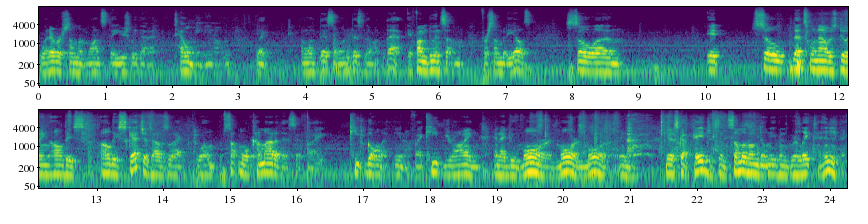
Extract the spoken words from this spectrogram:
whatever someone wants, they usually gotta tell me, you know, like I want this, I want this, and I want that. If I'm doing something for somebody else, so um, it so that's when I was doing all these all these sketches. I was like, well, something will come out of this if I keep going. You know, if I keep drawing and I do more and more and more. You know, yeah, it's got pages and some of them don't even relate to anything.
